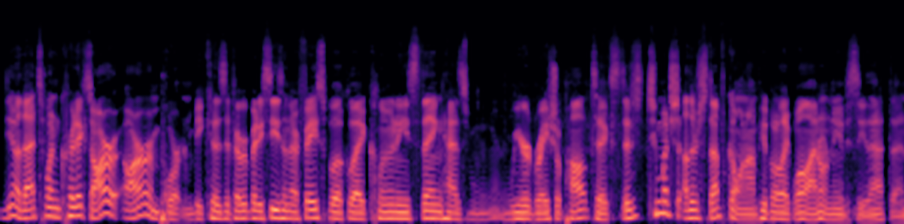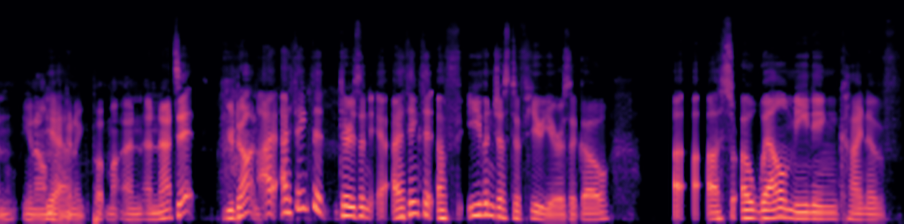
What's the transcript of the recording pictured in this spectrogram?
you know that's when critics are are important because if everybody sees on their Facebook like Clooney's thing has weird racial politics, there's too much other stuff going on. People are like, well, I don't need to see that. Then you know, I'm yeah. not going to put my and, and that's it. You're done. I, I think that there's an. I think that even just a few years ago, a, a, a well-meaning kind of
